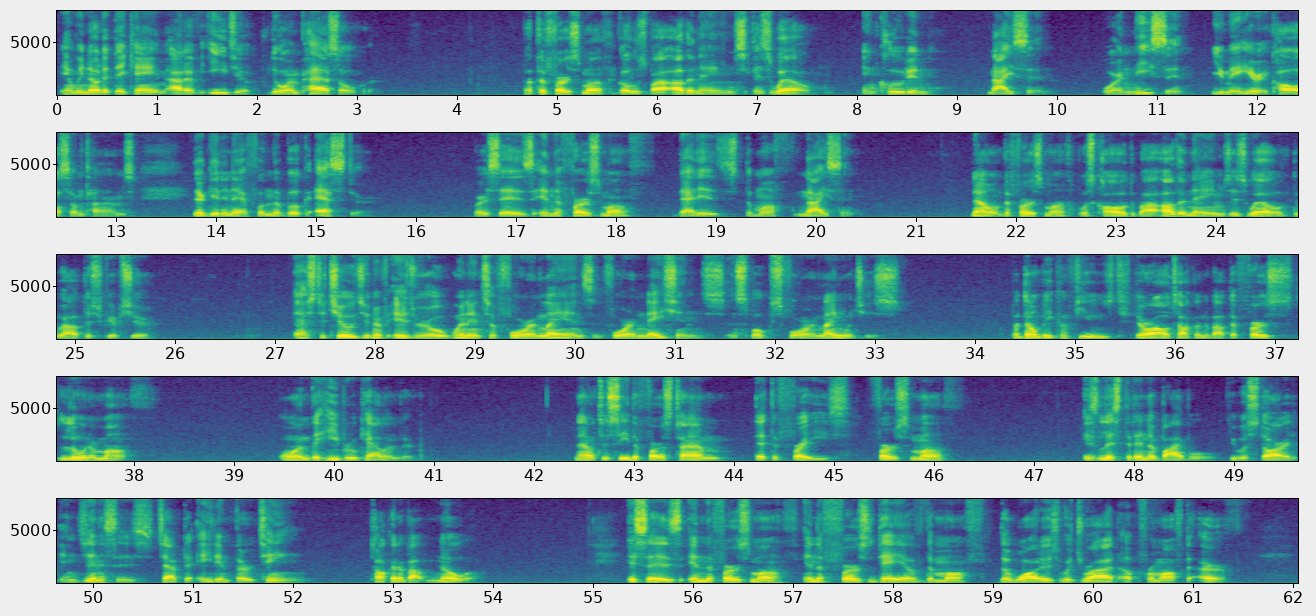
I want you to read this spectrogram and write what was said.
And we know that they came out of Egypt during Passover. But the first month goes by other names as well, including Nisan or Nisan. You may hear it called sometimes they're getting that from the book Esther, where it says, in the first month, that is the month Nisan. Now, the first month was called by other names as well throughout the scripture, as the children of Israel went into foreign lands and foreign nations and spoke foreign languages. But don't be confused, they're all talking about the first lunar month on the Hebrew calendar. Now, to see the first time that the phrase first month is listed in the Bible, you will start in Genesis chapter 8 and 13, talking about Noah. It says, In the first month, in the first day of the month, the waters were dried up from off the earth.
